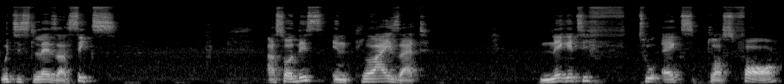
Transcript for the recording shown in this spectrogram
which is less than 6. And so this implies that negative 2x plus 4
